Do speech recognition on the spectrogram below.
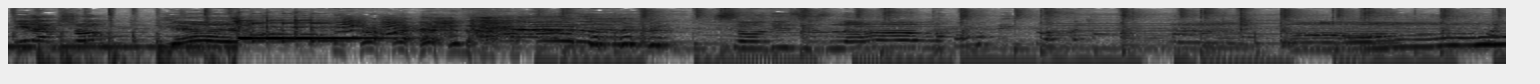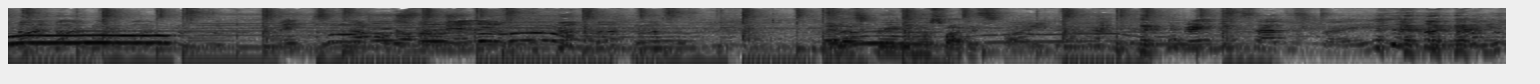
Neil Armstrong? Yes. So this is love. Oh my god. Oh. May gusto na ako gamang menu. Ella's craving was satisfied. Craving satisfied.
